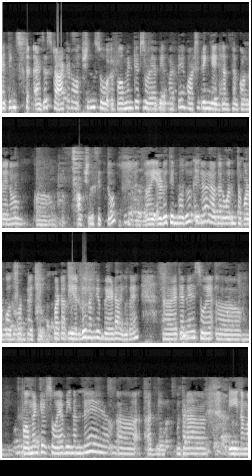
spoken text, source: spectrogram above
I think as a starter option so fermented soybean ಮತ್ತೆ ಹಾಟ್ ಸ್ಪ್ರಿಂಗ್ ಎಗ್ ಅಂತ ಹೇಳ್ಕೊಂಡು ಏನೋ ಆಪ್ಷನ್ಸ್ ಇತ್ತು. ಎರಡು ತಿನ್ಬೋದು, ಇಲ್ಲ ಯಾವ್ದಾದ್ರು ಒಂದ್ ತಗೊಳ್ಬಹುದು ಅಂತ ಇತ್ತು. ಬಟ್ ಅದು ಎರಡು ನಮ್ಗೆ ಬೇಡ ಆಗಿದೆ. ಯಾಕಂದ್ರೆ ಸೋಯಾ ಫರ್ಮೆಂಟೆಡ್ ಸೋಯಾಬೀನ್ ಅಂದ್ರೆ ಅದು ಒಂಥರ ಈ ನಮ್ಮ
